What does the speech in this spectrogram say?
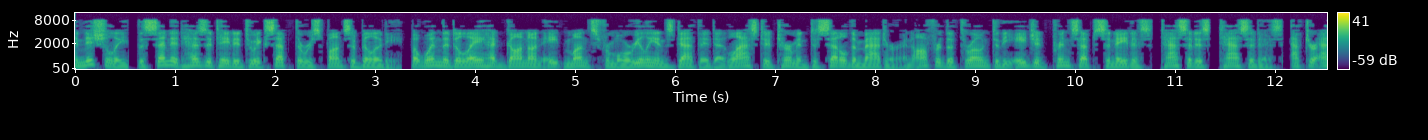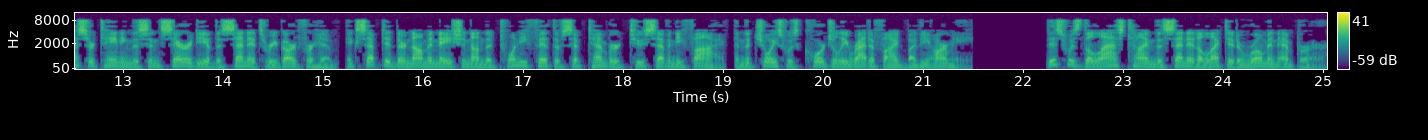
Initially, the Senate hesitated to accept the responsibility, but when the delay had gone on eight months from Aurelian's death it at last determined to settle the matter and offered the throne to the aged princeps senatus, Tacitus. Tacitus, after ascertaining the sincerity of the Senate's regard for him, accepted their nomination on 25 September 275, and the choice was cordially ratified by the army. This was the last time the Senate elected a Roman emperor.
